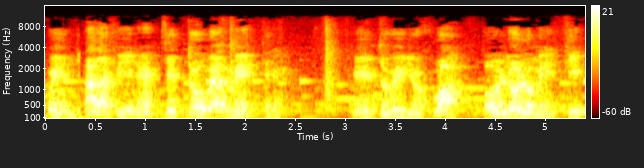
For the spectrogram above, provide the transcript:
quindi alla fine se tu vuoi ammettere il tuo video qua o non lo metti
